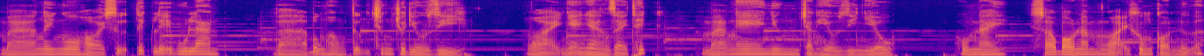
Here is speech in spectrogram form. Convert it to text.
má ngây ngô hỏi sự tích lễ vu lan và bông hồng tượng trưng cho điều gì. Ngoại nhẹ nhàng giải thích má nghe nhưng chẳng hiểu gì nhiều. Hôm nay, sau bao năm ngoại không còn nữa,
